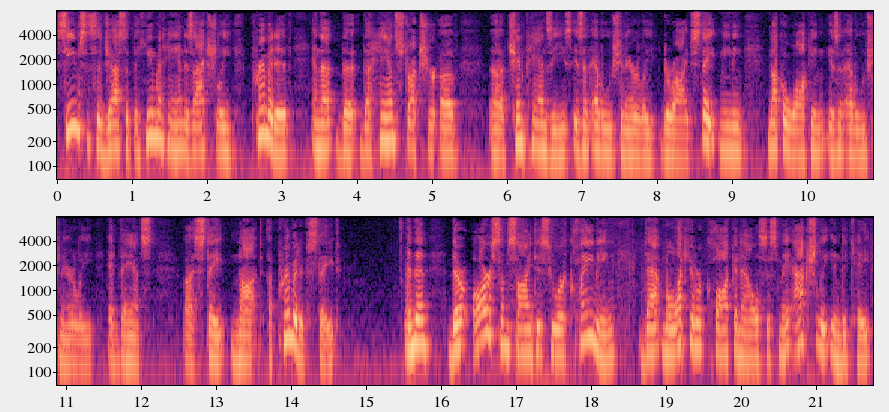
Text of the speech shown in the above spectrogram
seems to suggest that the human hand is actually primitive and that the, the hand structure of uh, chimpanzees is an evolutionarily derived state, meaning knuckle walking is an evolutionarily advanced uh, state, not a primitive state. And then there are some scientists who are claiming that molecular clock analysis may actually indicate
